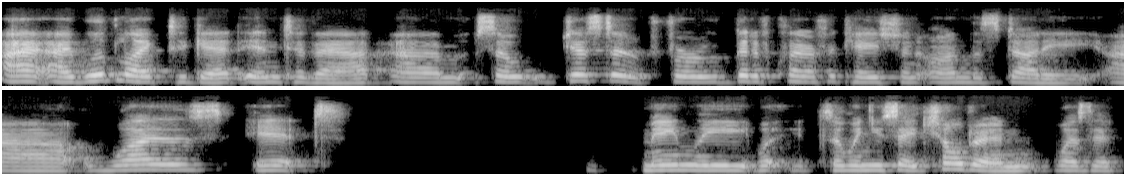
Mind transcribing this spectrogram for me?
I, I, would like to get into that. Um, so, just a, for a bit of clarification on the study, uh, was it mainly? So, when you say children, was it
